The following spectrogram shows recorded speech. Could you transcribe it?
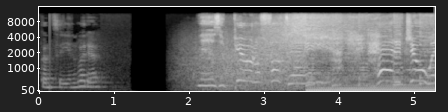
в конце января. There's a beautiful day headed your way.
